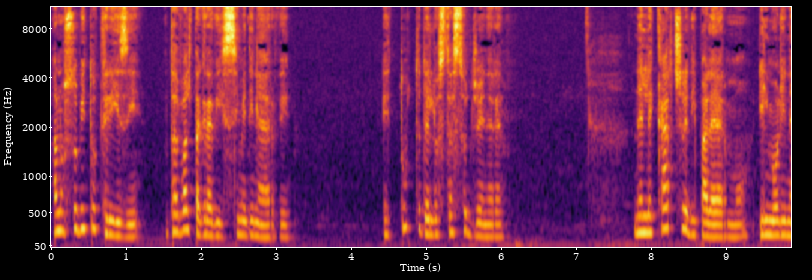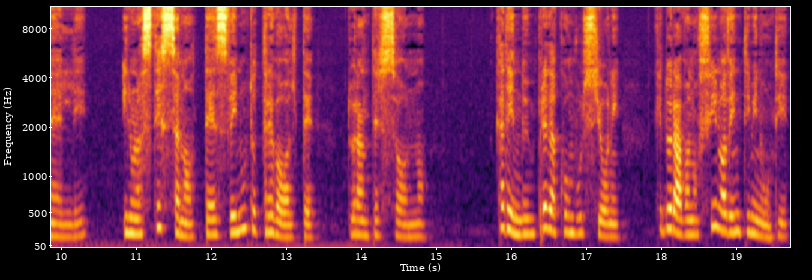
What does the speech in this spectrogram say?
hanno subito crisi, talvolta gravissime, di nervi, e tutte dello stesso genere. Nelle carceri di Palermo, il Molinelli, in una stessa notte è svenuto tre volte durante il sonno, cadendo in preda a convulsioni che duravano fino a venti minuti,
